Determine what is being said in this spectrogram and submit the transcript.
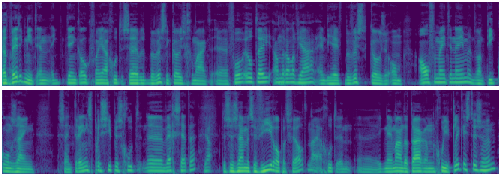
dat, weet ik niet. En ik denk ook van ja, goed, ze hebben bewust een keuze gemaakt eh, voor Ulte anderhalf jaar. En die heeft bewust gekozen om Alphen mee te nemen. Want die kon zijn, zijn trainingsprincipes goed eh, wegzetten. Ja. Dus ze zijn met z'n vier op het veld. Nou ja, goed. En eh, ik neem aan dat daar een goede klik is tussen hun.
